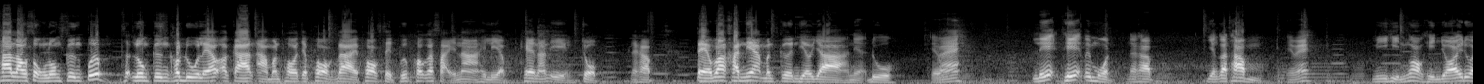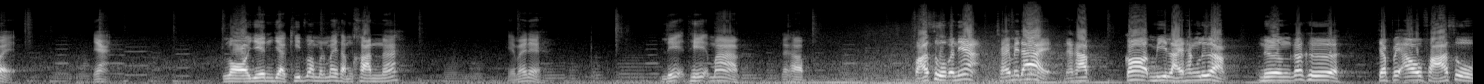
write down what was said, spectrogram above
ถ้าเราส่งลงกึงปุ๊บ ลงกึงเขาดูแล้วอาการอะมันพอจะพอกได้ พอกเสร็จปุ๊บเขาก็ใส่หน้าให้เรียบแค่นั้นเองจบนะครับ แต่ว่าคันเนี้ยมันเกินเยียวยาเนี่ยดูเห็นไหมเละเทะไปหมดนะครับยังกระถ้ำเห็นไหมมีหินงอกหินย้อยด้วยเนี่ยหล่อเย็นอย่าคิดว่ามันไม่สำคัญนะ เห็นไหมเนี่ยเละเทะมากนะครับ ฝาสูบอันเนี้ยใช้ไม่ได้นะครับ ก็มีหลายทางเลือกหนึ่งก็คือจะไปเอาฝาสูบ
